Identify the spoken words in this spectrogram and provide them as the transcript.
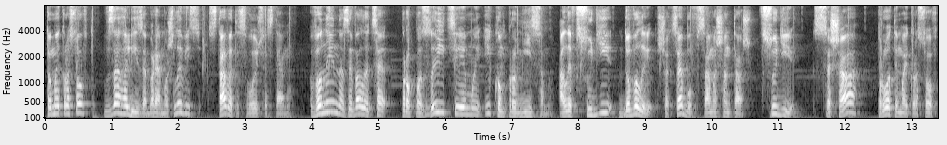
то Microsoft взагалі забере можливість ставити свою систему. Вони називали це пропозиціями і компромісами, але в суді довели, що це був саме шантаж. В суді США проти Microsoft,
